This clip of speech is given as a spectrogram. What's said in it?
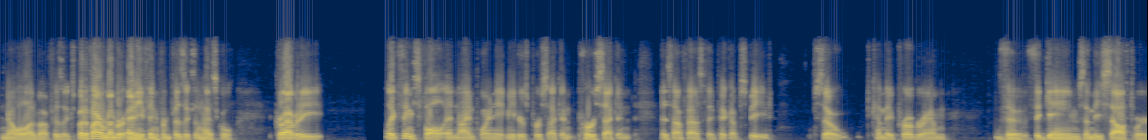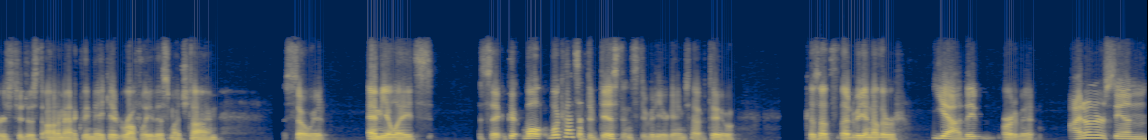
know a lot about physics, but if I remember anything from physics in high school, gravity, like things fall at 9.8 meters per second per second is how fast they pick up speed. So can they program the the games and these softwares to just automatically make it roughly this much time, so it emulates say well what concept of distance do video games have too because that's that'd be another yeah, they. part of it I don't understand.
